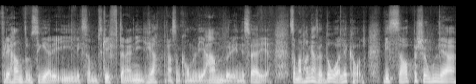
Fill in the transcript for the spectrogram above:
För det är han de ser i liksom, skrifterna, i nyheterna som kommer via Hamburg in i Sverige. Så man har ganska dålig koll. Vissa har personliga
